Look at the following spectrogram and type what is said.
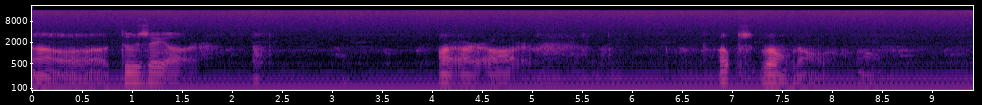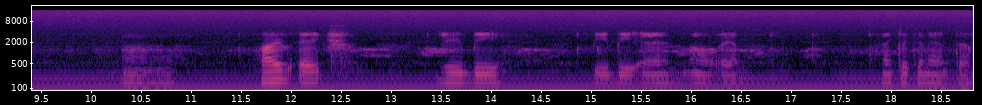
Uh, Tuesday R. R oops wrong wrong, wrong. Uh, 5H GB BBN and click and enter.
